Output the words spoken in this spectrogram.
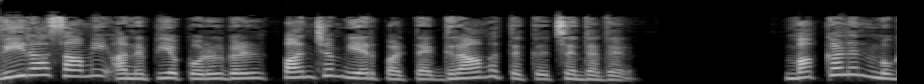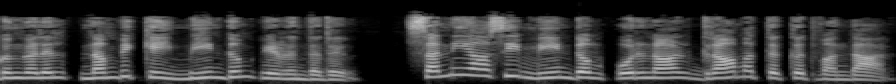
வீராசாமி அனுப்பிய பொருள்கள் பஞ்சம் ஏற்பட்ட கிராமத்துக்குச் சென்றது. மக்களின் முகங்களில் நம்பிக்கை மீண்டும் எழுந்தது. சந்நியாசி மீண்டும் ஒருநாள் கிராமத்துக்கு வந்தார்.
